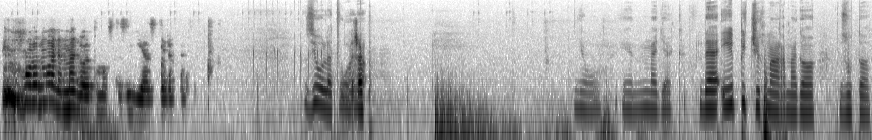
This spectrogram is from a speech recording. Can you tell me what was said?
Hallod, majdnem megöltem azt az IS gyereket. Ez jó lett volna. Csak Jó, én megyek. De építsük már meg a, az utat.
